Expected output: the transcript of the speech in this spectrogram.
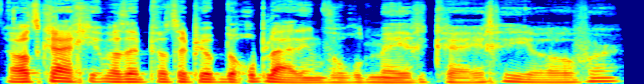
Wat, krijg je, wat, heb, wat heb je op de opleiding bijvoorbeeld meegekregen hierover?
